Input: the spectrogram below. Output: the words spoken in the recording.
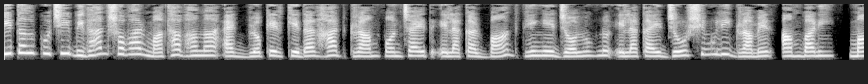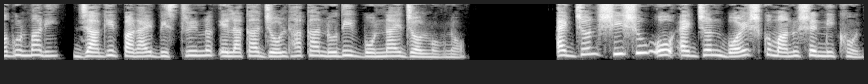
শীতলকুচি বিধানসভার মাথাভাঙা এক ব্লকের কেদারহাট গ্রাম পঞ্চায়েত এলাকার বাঁধ ভেঙে জলমগ্ন এলাকায় জোরশিমুলি গ্রামের আমবাড়ি, মাগুরমারি, জাগিরপাড়ায় বিস্তীর্ণ এলাকা জলঢাকা নদীর বন্যায় জলমগ্ন। একজন শিশু ও একজন বয়স্ক মানুষের নিখোঁজ।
